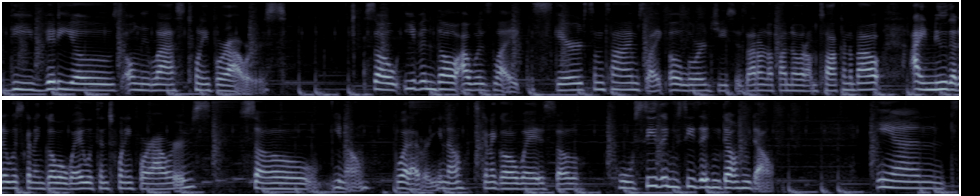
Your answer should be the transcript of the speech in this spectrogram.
the videos only last 24 hours. So even though I was like scared sometimes, like, oh Lord Jesus, I don't know if I know what I'm talking about, I knew that it was going to go away within 24 hours. So, you know, whatever, you know, it's going to go away. So who sees it, who sees it, who don't, who don't and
